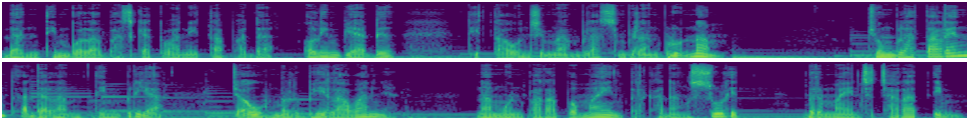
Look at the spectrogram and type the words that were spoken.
dan tim bola basket wanita pada Olimpiade di tahun 1996 Jumlah talenta dalam tim pria jauh melebihi lawannya, namun para pemain terkadang sulit bermain secara tim.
